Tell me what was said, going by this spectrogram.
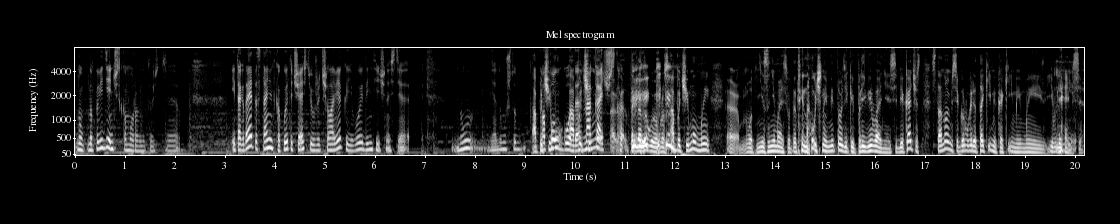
ну, на поведенческом уровне, то есть... э, И тогда это станет какой-то частью уже человека, его идентичности. Ну, я думаю, что А по почему, полгода а почему, на качество. Тогда другой вопрос. А почему мы, э, вот не занимаясь вот этой научной методикой прививания себе качеств, становимся, грубо говоря, такими, какими мы являемся?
